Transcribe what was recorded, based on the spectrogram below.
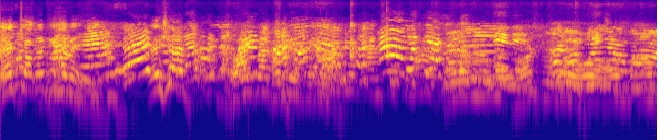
এই চকলেট কে খাবে এই সব ভয় পাচ্ছি ভাই দেখ খয় দেখ দেখ দেখ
